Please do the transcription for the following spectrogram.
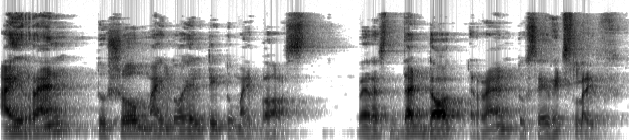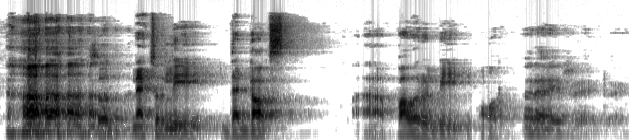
I ran to show my loyalty to my boss, whereas that dog ran to save its life. so naturally, that dog's uh, power will be more. Right, right, right.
